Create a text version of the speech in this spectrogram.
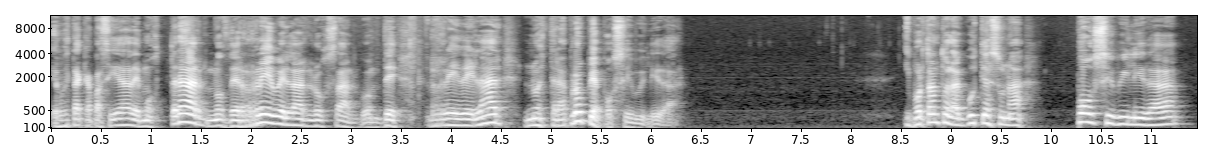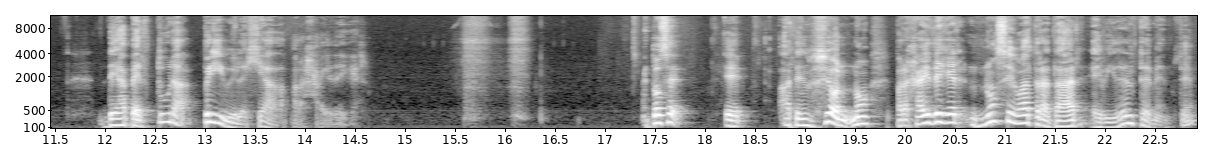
esta capacidad de mostrarnos, de revelarnos algo, de revelar nuestra propia posibilidad. Y por tanto la angustia es una posibilidad de apertura privilegiada para Heidegger. Entonces, eh, atención, ¿no? Para Heidegger no se va a tratar, evidentemente,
